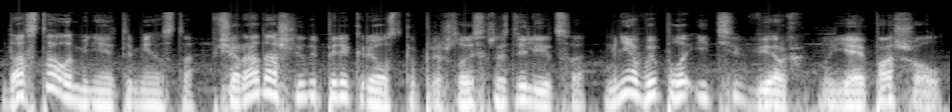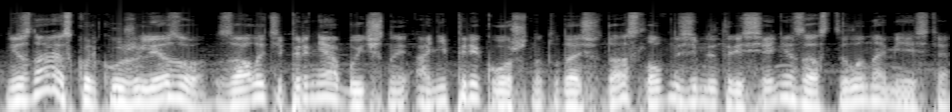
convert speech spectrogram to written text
Достало меня это место. Вчера дошли до перекрестка, пришлось разделиться. Мне выпало идти вверх, но я и пошел. Не знаю, сколько уже лезу, залы теперь необычные, они перекошены туда-сюда, словно землетрясение застыло на месте.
